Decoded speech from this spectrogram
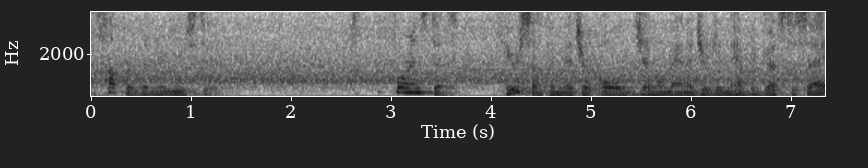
tougher than you're used to. For instance, here's something that your old general manager didn't have the guts to say.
